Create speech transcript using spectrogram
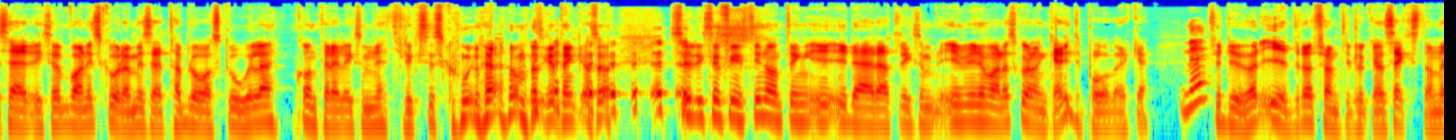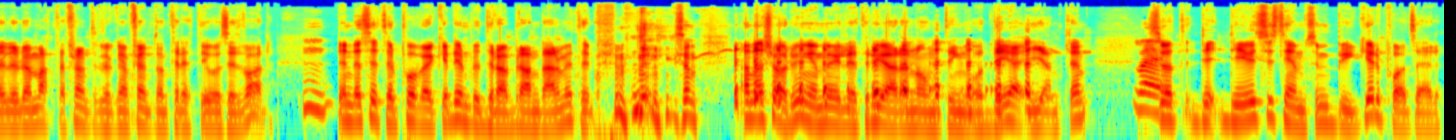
så här, liksom vanlig skola med så här, tablåskola kontra liksom Netflix-skola, om man ska tänka så. Så liksom finns det ju någonting i, i det här att liksom, i den vanliga skolan kan du inte påverka. nej. För du har idrott fram till klockan 16 eller du har matte fram till klockan 15.30 oavsett vad. Mm. Det enda sättet att påverka det är om du drar brandarmet typ. Men liksom, annars har du ingen möjlighet att göra någonting åt det egentligen. Nej. Så att det, det är ett system som bygger på att så här,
